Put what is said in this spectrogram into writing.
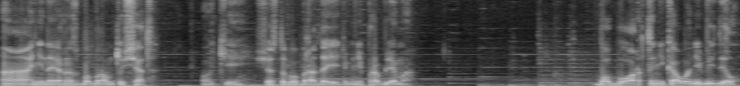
а, они, наверное, с бобром тусят. Окей, сейчас до бобра доедем, не проблема. Бобор, ты никого не видел?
